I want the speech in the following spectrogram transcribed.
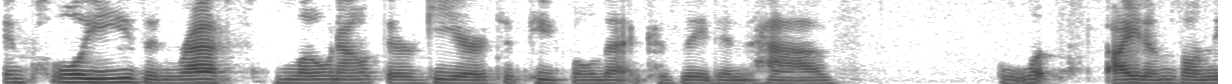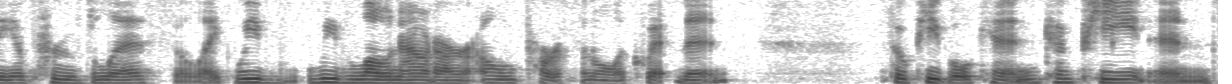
employees and refs loan out their gear to people that because they didn't have items on the approved list. So like we've we've loaned out our own personal equipment so people can compete and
